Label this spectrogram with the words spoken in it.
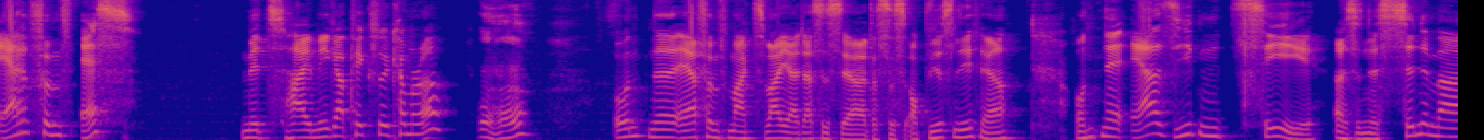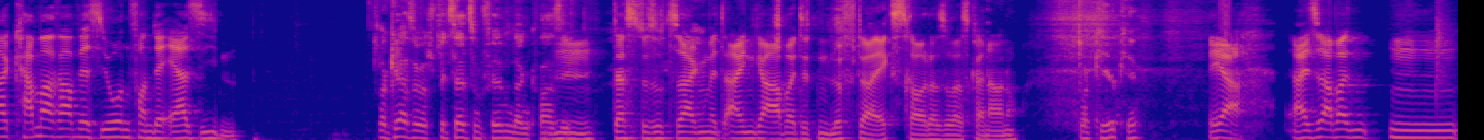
R5S mit High-Megapixel-Kamera. Aha. Und eine R5 Mark II, ja, das ist ja, das ist obviously, ja. Und eine R7C, also eine Cinema-Kamera-Version von der R7. Okay, also speziell zum Filmen dann quasi. Mhm, dass du sozusagen mit eingearbeiteten Lüfter extra oder sowas, keine Ahnung. Okay, okay. Ja, also aber mh,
